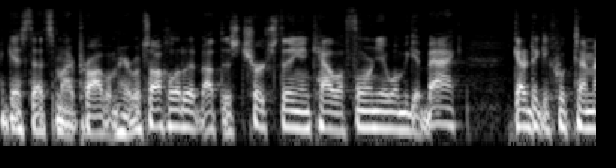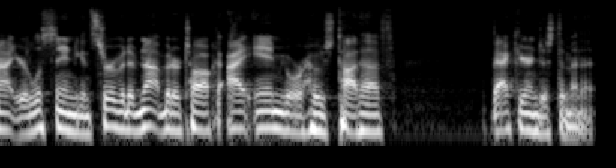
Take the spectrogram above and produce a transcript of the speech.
I guess that's my problem here. We'll talk a little bit about this church thing in California when we get back. Got to take a quick time out. You're listening to Conservative Not Bitter Talk. I am your host, Todd Huff. Back here in just a minute.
